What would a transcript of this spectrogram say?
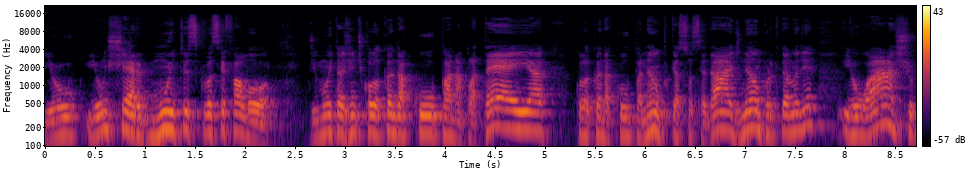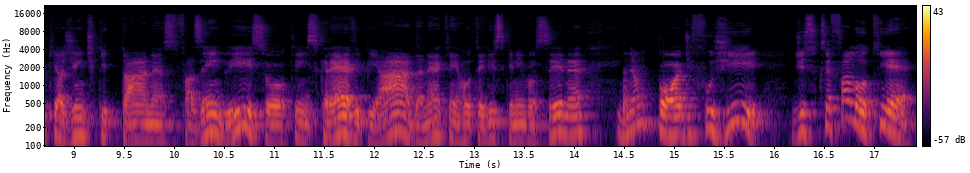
e eu, eu enxergo muito isso que você falou, de muita gente colocando a culpa na plateia, colocando a culpa não porque a sociedade, não porque também eu acho que a gente que está né, fazendo isso, quem escreve piada, né, quem é roteirista que nem você, né, não pode fugir disso que você falou, que é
